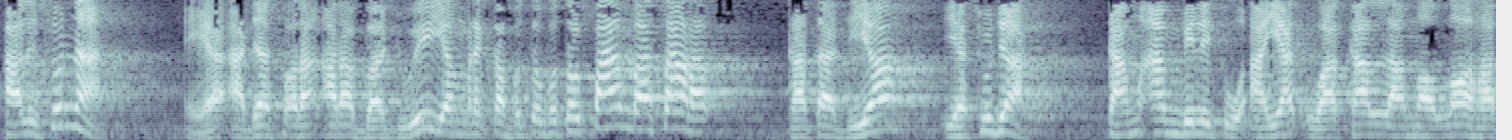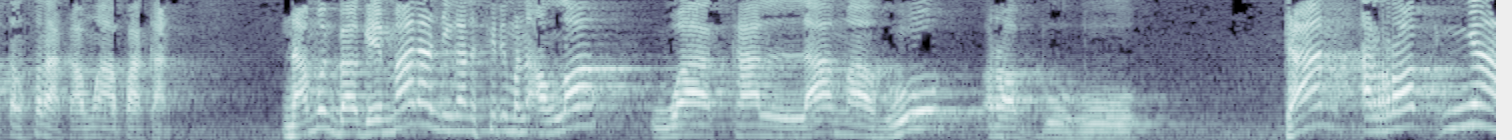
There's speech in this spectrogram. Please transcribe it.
ahli sunnah Ya, ada seorang Arab Badui yang mereka betul-betul paham bahasa Arab. Kata dia, ya sudah, kamu ambil itu ayat wa kallamallaha terserah kamu apakan. Namun bagaimana dengan firman Allah wa kallamahu rabbuhu. Dan Robnya,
